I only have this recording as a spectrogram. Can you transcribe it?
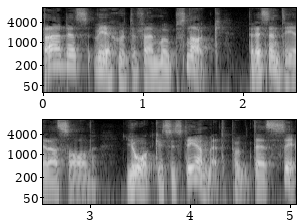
Världens V75-uppsnack presenteras av Jokersystemet.se.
